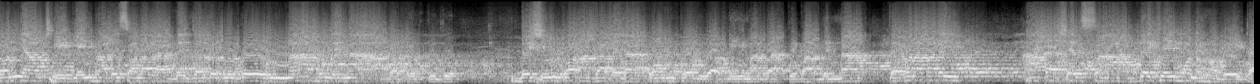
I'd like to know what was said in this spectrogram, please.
দুনিয়াও ঠিক, এইভাবে চলা লাগবে, যতটুকু না হলে না ততটুকু। বেশি করা যাবে না, কম করলে আপনি ইমান রাখতে পারবেন না। তখন আমার এই আকাশের চাঁদ দেখেই মনে হবে, এটা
